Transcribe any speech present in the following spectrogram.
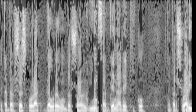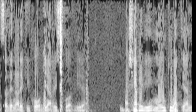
Eta berso eskolak gaur egun bersoalgintza denarekiko eta bersoalitza denarekiko miarrizkoak dira. Basarri momentu batean,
